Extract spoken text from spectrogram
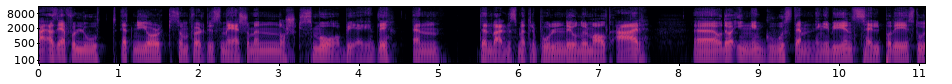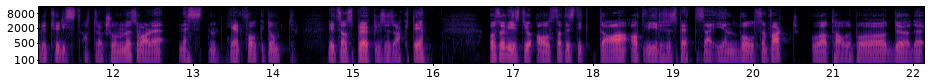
Nei, altså jeg forlot et New York som føltes mer som en norsk småby, egentlig, enn den verdensmetropolen det jo normalt er. Uh, og det var ingen god stemning i byen. Selv på de store turistattraksjonene så var det nesten helt folketomt. Litt sånn spøkelsesaktig. Og så viste jo all statistikk da at viruset spredte seg i en voldsom fart, og at tallet på døde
